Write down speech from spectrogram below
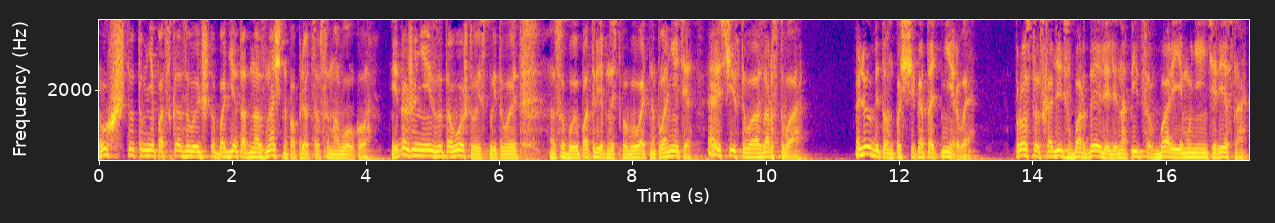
Ух, что-то мне подсказывает, что Багет однозначно попрется в самоволку. И даже не из-за того, что испытывает особую потребность побывать на планете, а из чистого озорства. Любит он пощекотать нервы. Просто сходить в бордель или напиться в баре ему не интересно.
